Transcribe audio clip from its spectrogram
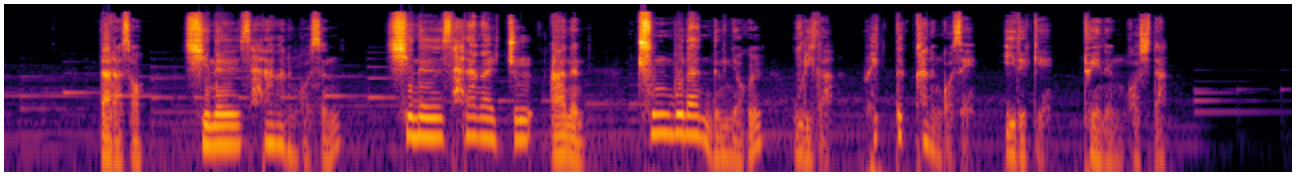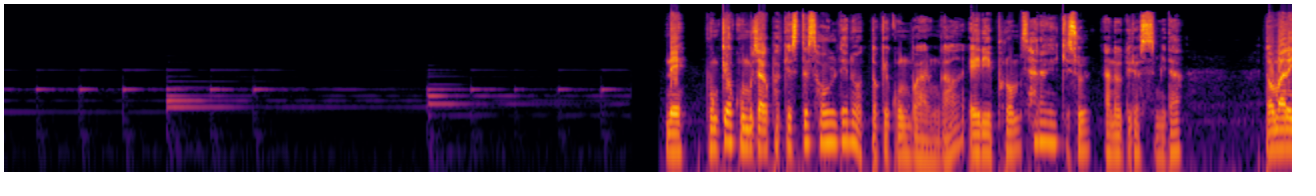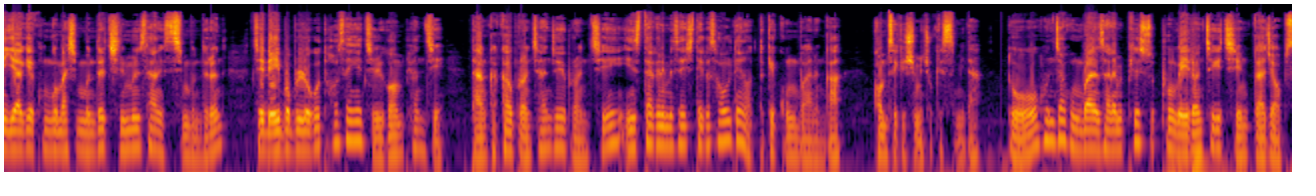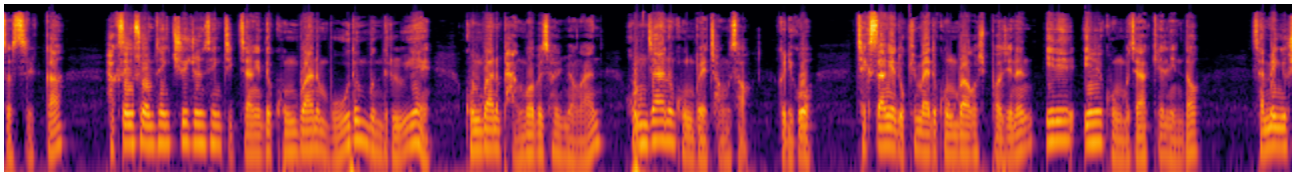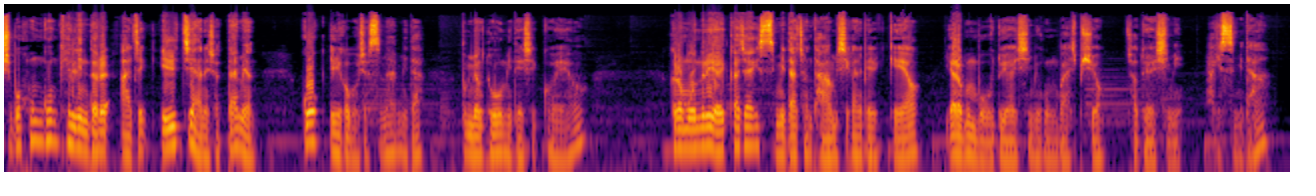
따라서 신을 사랑하는 것은 신을 사랑할 줄 아는 충분한 능력을 우리가 획득하는 것에 이르게 되는 것이다. 네, 본격 공부작업 팟캐스트 서울대는 어떻게 공부하는가 에리 프롬 사랑의 기술 나눠드렸습니다. 더 많은 이야기에 궁금하신 분들, 질문사항 있으신 분들은 제 네이버 블로그 터생의 즐거운 편지, 다음 카카오 브런치 한조의 브런치, 인스타그램에서 해시태그 서울대는 어떻게 공부하는가 검색해 주시면 좋겠습니다. 또 혼자 공부하는 사람의 필수품 왜 이런 책이 지금까지 없었을까? 학생, 수험생, 취준생, 직장인들 공부하는 모든 분들을 위해 공부하는 방법을 설명한 혼자 하는 공부의 정석, 그리고 책상에 놓기만 해도 공부하고 싶어지는 1일1 공부자 캘린더, 365 홍콩 캘린더를 아직 읽지 않으셨다면 꼭 읽어보셨으면 합니다. 분명 도움이 되실 거예요. 그럼 오늘은 여기까지 하겠습니다. 전 다음 시간에 뵐게요. 여러분 모두 열심히 공부하십시오. 저도 열심히 하겠습니다.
